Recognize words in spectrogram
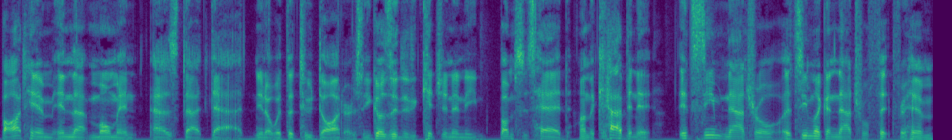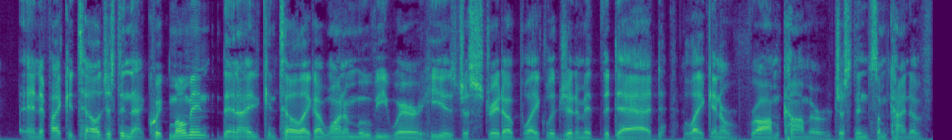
bought him in that moment as that dad, you know, with the two daughters. He goes into the kitchen and he bumps his head on the cabinet. It seemed natural. It seemed like a natural fit for him. And if I could tell just in that quick moment, then I can tell like I want a movie where he is just straight up like legitimate the dad, like in a rom com or just in some kind of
